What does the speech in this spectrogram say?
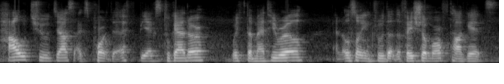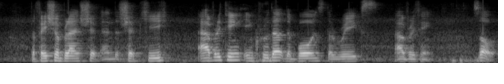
How to just export the FBX together with the material and also included the facial morph targets, the facial blend shape and the shape key. Everything included the bones, the rigs, everything. So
